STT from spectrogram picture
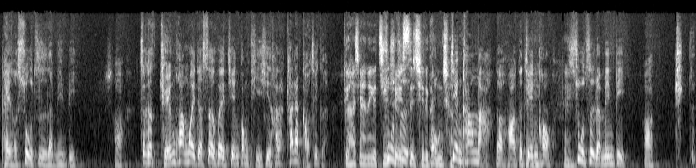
配合数字人民币，啊，这个全方位的社会监控体系，他他在搞这个。对，他现在那个金税四期的工程，健康码的哈的监控，数字人民币啊，全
